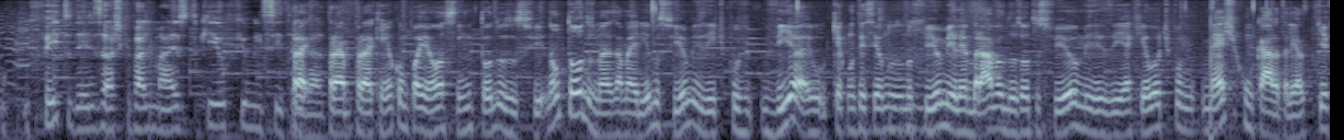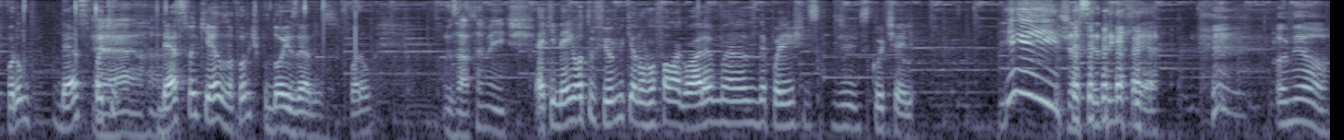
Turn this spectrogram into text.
o, feito deles eu acho que vale mais do que o filme em si, tá Pra, ligado? pra, pra quem acompanhou, assim, todos os filmes, não todos, mas a maioria dos filmes, e, tipo, via o que acontecia no, Uhum. no filme, lembrava dos outros filmes, e aquilo, tipo, mexe com o cara, tá ligado? Porque foram 10 funk, É, aham. 10 funk anos, não foram, tipo, dois anos. Foram... Exatamente. É que nem outro filme que eu não vou falar agora, mas depois a gente dis- di- discute ele. Ih, já sei o que é. Ô meu,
